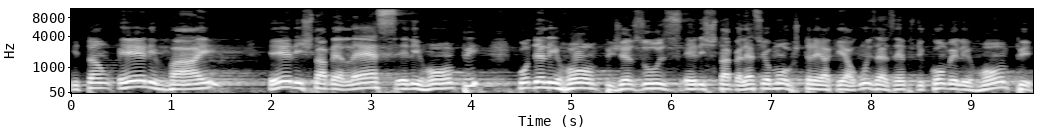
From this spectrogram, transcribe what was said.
Então ele vai, ele estabelece, ele rompe. Quando ele rompe, Jesus ele estabelece. Eu mostrei aqui alguns exemplos de como ele rompe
